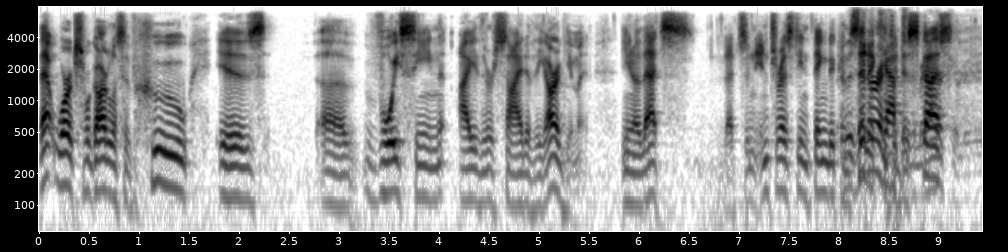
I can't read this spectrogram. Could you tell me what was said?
that works regardless of who is uh, voicing either side of the argument. You know, that's that's an interesting thing to It was in consider and to discuss. America movie.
